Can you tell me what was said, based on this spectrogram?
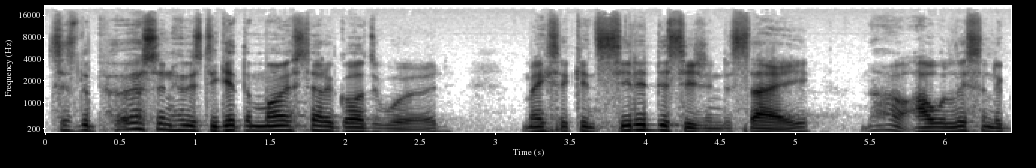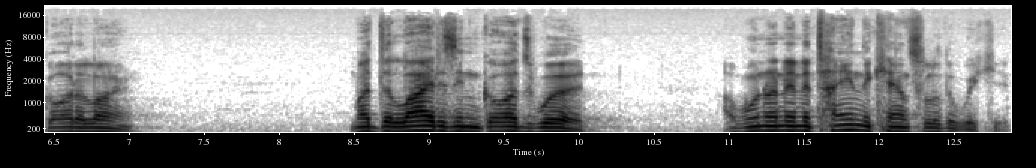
It says the person who is to get the most out of God's word makes a considered decision to say, No, I will listen to God alone. My delight is in God's word. I will not entertain the counsel of the wicked.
